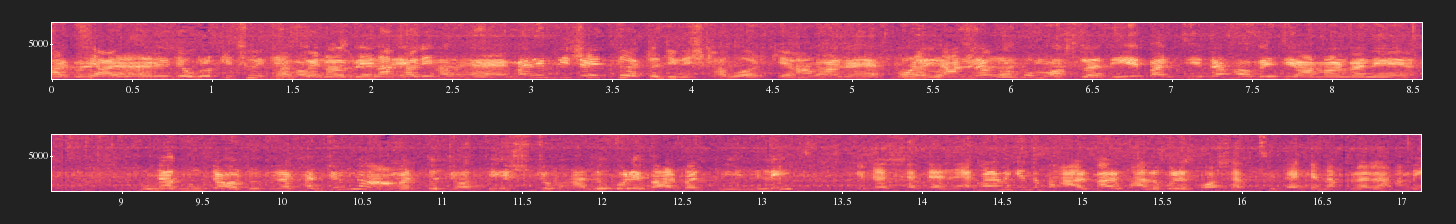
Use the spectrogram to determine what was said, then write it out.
খাচ্ছি আয়রনের হ্যাঁ। যে ওগুলো কিছুই থাকবে না খালি হ্যাঁ মানে সেদ্ধ একটা জিনিস খাব আর কি আমরা। হ্যাঁ রান্না করব মশলা দিয়ে বাট যেটা হবে যে আমার মানে গুণাগুণটা অটুট রাখার জন্য আমার তো যথেষ্ট ভালো করে বারবার ধুয়ে নিলেই এটার সাথে এখন আমি কিন্তু বারবার ভালো করে কষাচ্ছি। দেখেন আপনারা আমি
